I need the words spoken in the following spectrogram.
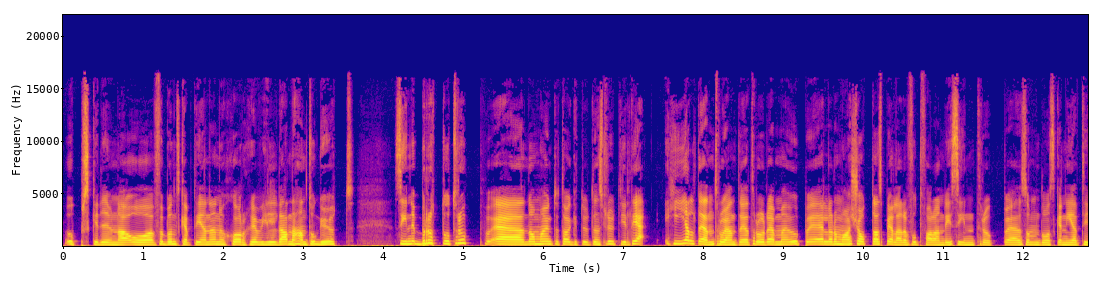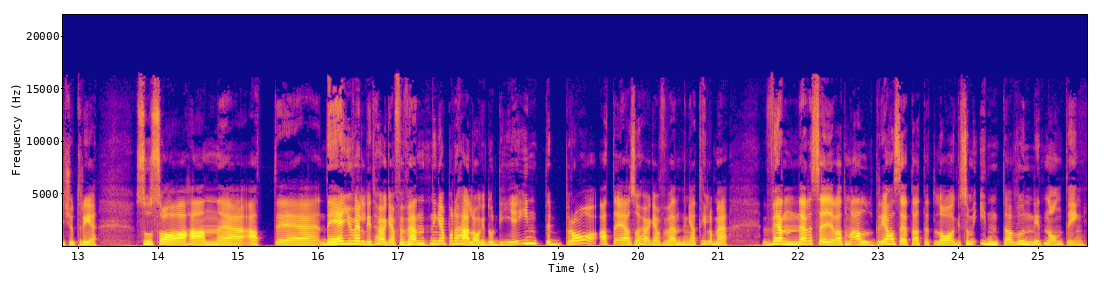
uppskrivna och förbundskaptenen Jorge Vilda när han tog ut sin bruttotrupp, eh, de har inte tagit ut den slutgiltiga helt än tror jag inte. Jag tror de är uppe, eller de har 28 spelare fortfarande i sin trupp eh, som då ska ner till 23. Så sa han eh, att eh, det är ju väldigt höga förväntningar på det här laget och det är inte bra att det är så höga förväntningar. Till och med vänner säger att de aldrig har sett att ett lag som inte har vunnit någonting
